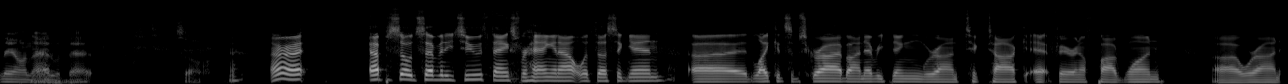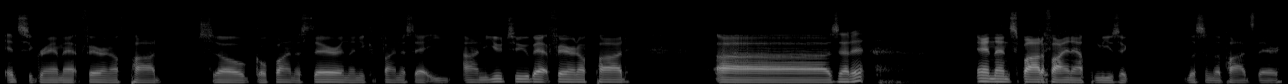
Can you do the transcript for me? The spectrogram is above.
nail on the head with that. So All right. Episode 72. Thanks for hanging out with us again. Uh, like and subscribe on everything. We're on TikTok at Fair Enough Pod 1. Uh, we're on Instagram at Fair Enough Pod. So go find us there. And then you can find us at on YouTube at Fair Enough Pod. Uh, is that it? And then Spotify and Apple Music. Listen to the pods there.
